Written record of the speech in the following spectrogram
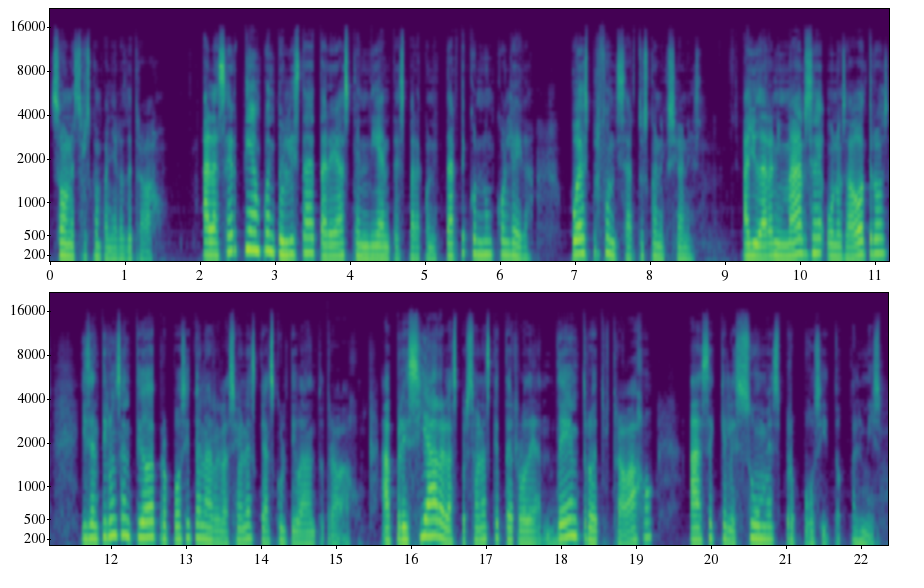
son nuestros compañeros de trabajo. Al hacer tiempo en tu lista de tareas pendientes para conectarte con un colega, puedes profundizar tus conexiones, ayudar a animarse unos a otros y sentir un sentido de propósito en las relaciones que has cultivado en tu trabajo. Apreciar a las personas que te rodean dentro de tu trabajo hace que le sumes propósito al mismo.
